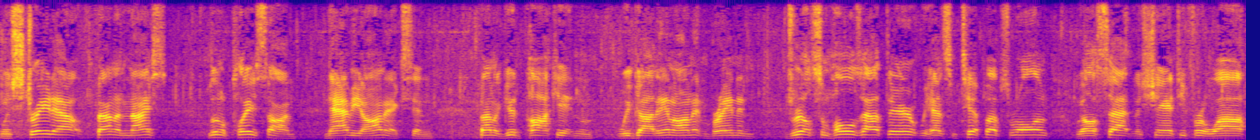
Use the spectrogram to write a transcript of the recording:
Went straight out. Found a nice little place on Navionics and found a good pocket. And we got in on it. And Brandon drilled some holes out there. We had some tip ups rolling. We all sat in the shanty for a while.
